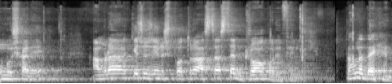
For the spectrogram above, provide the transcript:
অনুসারে আমরা কিছু জিনিসপত্র আস্তে আস্তে ড্র করে ফেলি। তাহলে দেখেন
